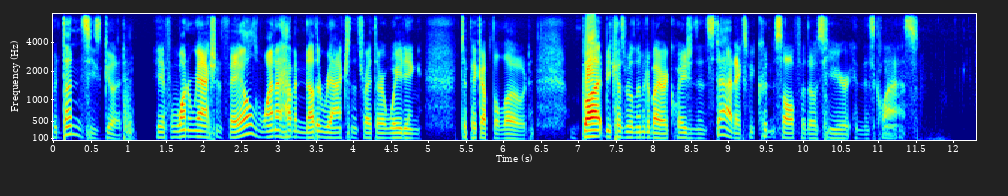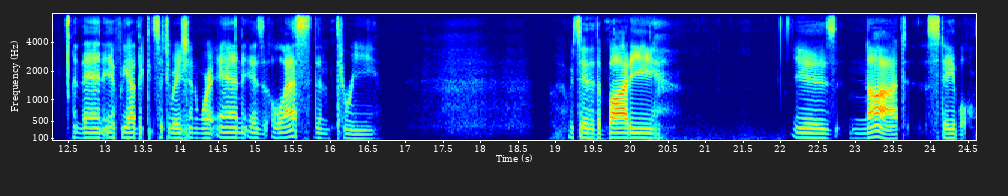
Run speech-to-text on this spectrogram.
redundancy is good. If one reaction fails, why not have another reaction that's right there waiting to pick up the load? But because we're limited by our equations in statics, we couldn't solve for those here in this class. And then if we have the situation where n is less than 3, we'd say that the body is not stable.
